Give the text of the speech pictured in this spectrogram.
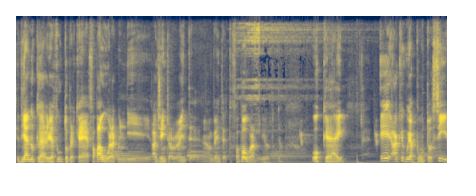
via il nucleare via tutto perché fa paura, quindi la gente ovviamente, ovviamente ha detto fa paura, quindi lo togliamo. Ok. E anche qui appunto, sì,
